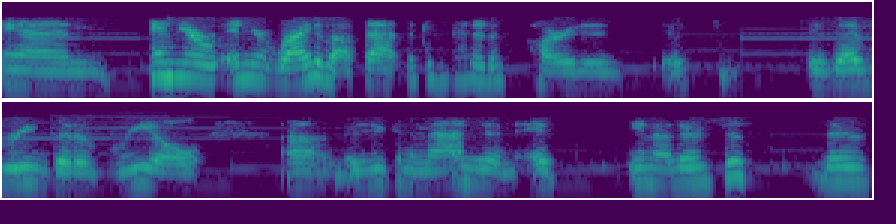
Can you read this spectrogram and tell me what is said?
And, and you're, and you're right about that. The competitive part is, is is every bit of real. Um, as you can imagine, it's you know there's just there's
